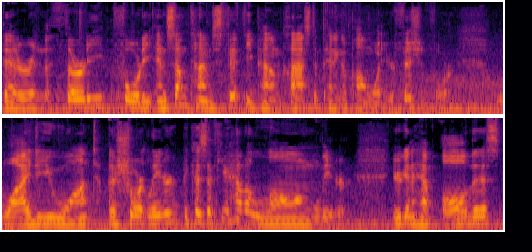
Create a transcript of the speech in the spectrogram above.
that are in the 30, 40, and sometimes 50 pound class, depending upon what you're fishing for. Why do you want a short leader? Because if you have a long leader, you're gonna have all this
